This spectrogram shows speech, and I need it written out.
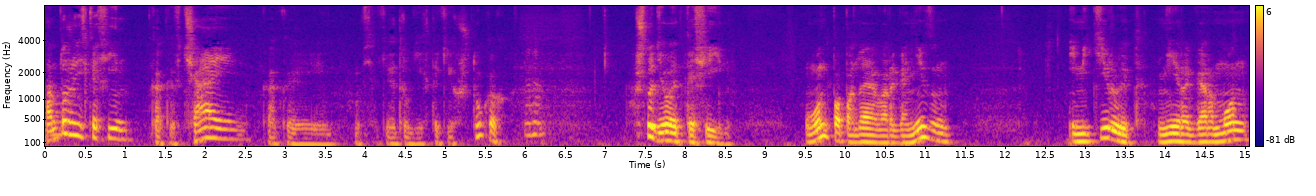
Там тоже есть кофеин, как и в чае, как и во всяких других таких штуках. Мгм. Что делает кофеин? Он, попадая в организм, имитирует нейрогормон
